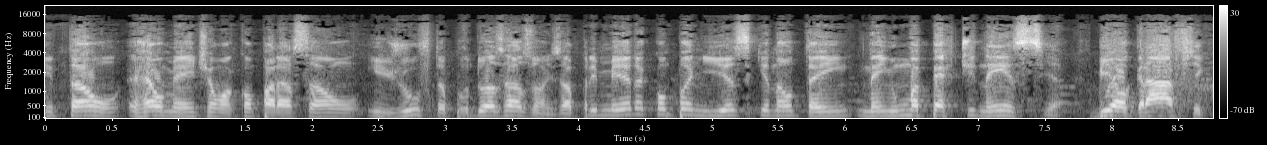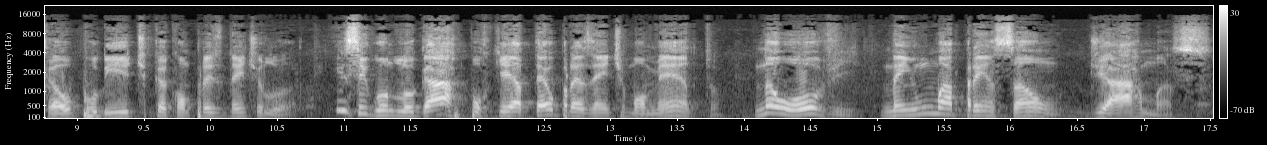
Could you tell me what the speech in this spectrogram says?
Então, realmente é uma comparação injusta por duas razões. A primeira, companhias que não têm nenhuma pertinência biográfica ou política com o presidente Lula. Em segundo lugar, porque até o presente momento não houve nenhuma apreensão de armas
